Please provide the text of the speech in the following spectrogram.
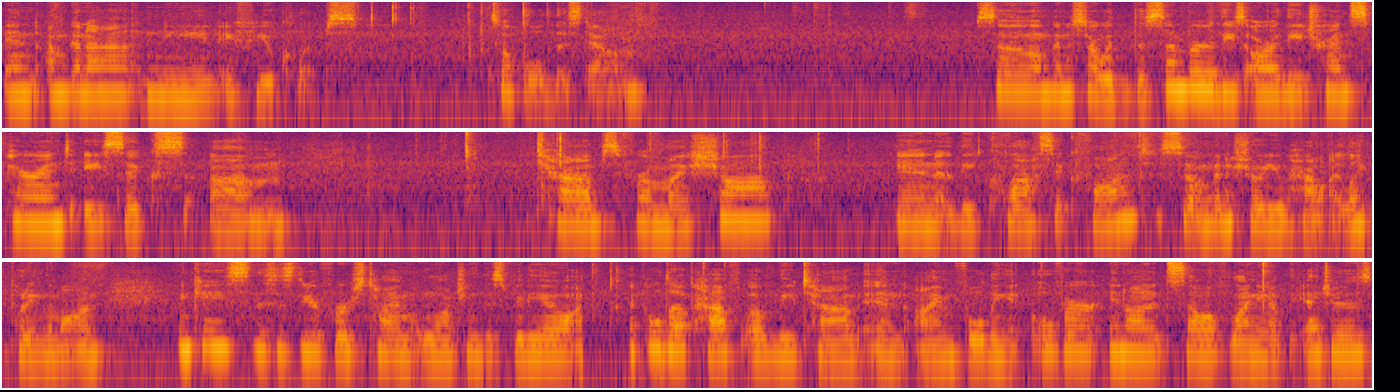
and I'm going to need a few clips to hold this down. So I'm going to start with December. These are the transparent A6 um, tabs from my shop in the classic font, so I'm going to show you how I like putting them on. In case this is your first time watching this video, I pulled up half of the tab and I'm folding it over in on itself, lining up the edges,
